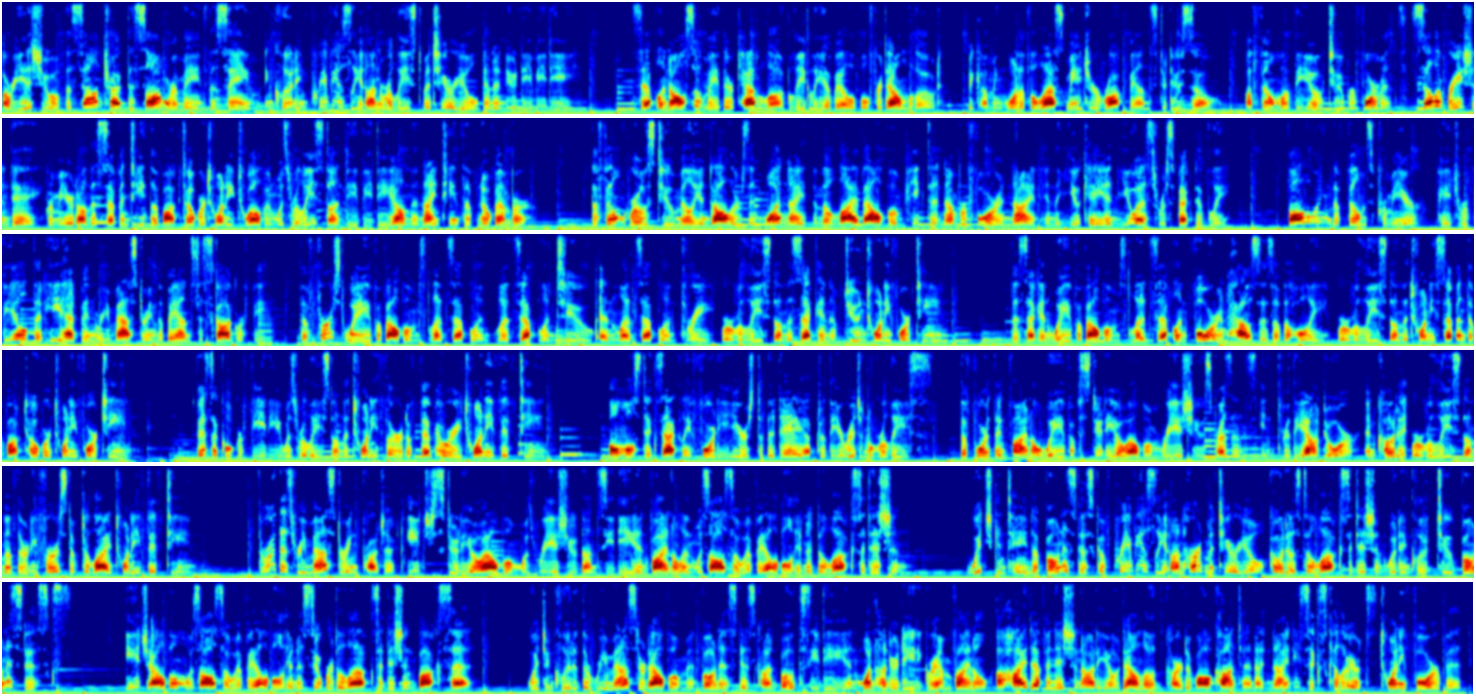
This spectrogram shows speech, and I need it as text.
A reissue of the soundtrack the song remained the same, including previously unreleased material, and a new DVD. Zeppelin also made their catalog legally available for download, becoming one of the last major rock bands to do so. A film of the O2 performance, Celebration Day, premiered on the 17th of October 2012 and was released on DVD on the 19th of November. The film grossed $2 million in one night, and the live album peaked at number 4 and 9 in the UK and US respectively. Following the film's premiere, Page revealed that he had been remastering the band's discography. The first wave of albums Led Zeppelin, Led Zeppelin II, and Led Zeppelin III were released on the 2nd of June 2014. The second wave of albums, Led Zeppelin 4 and Houses of the Holy, were released on the 27th of October 2014. Physical Graffiti was released on the 23rd of February 2015. Almost exactly 40 years to the day after the original release. The fourth and final wave of studio album reissues Presence, In Through the Outdoor, and Coda were released on the 31st of July 2015. Through this remastering project, each studio album was reissued on CD and vinyl and was also available in a deluxe edition, which contained a bonus disc of previously unheard material. Coda's deluxe edition would include two bonus discs. Each album was also available in a super deluxe edition box set which included the remastered album and bonus disc on both CD and 180-gram vinyl, a high-definition audio download card of all content at 96 kHz 24-bit,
